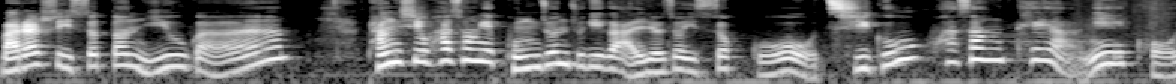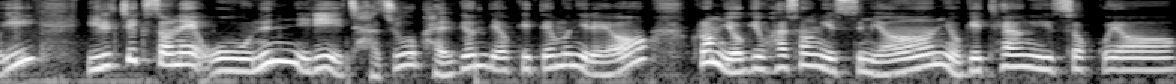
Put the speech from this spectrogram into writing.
말할 수 있었던 이유가 당시 화성의 공전 주기가 알려져 있었고 지구, 화성, 태양이 거의 일직선에 오는 일이 자주 발견되었기 때문이래요. 그럼 여기 화성이 있으면 여기 태양이 있었고요.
